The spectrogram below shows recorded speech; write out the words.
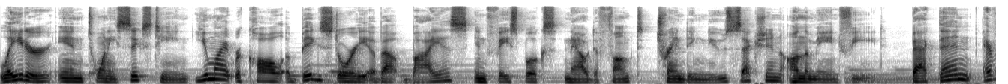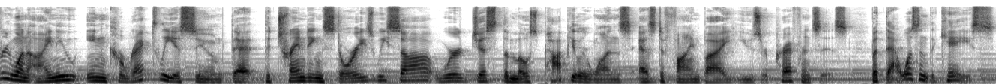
Later in 2016, you might recall a big story about bias in Facebook's now defunct trending news section on the main feed. Back then, everyone I knew incorrectly assumed that the trending stories we saw were just the most popular ones as defined by user preferences. But that wasn't the case.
